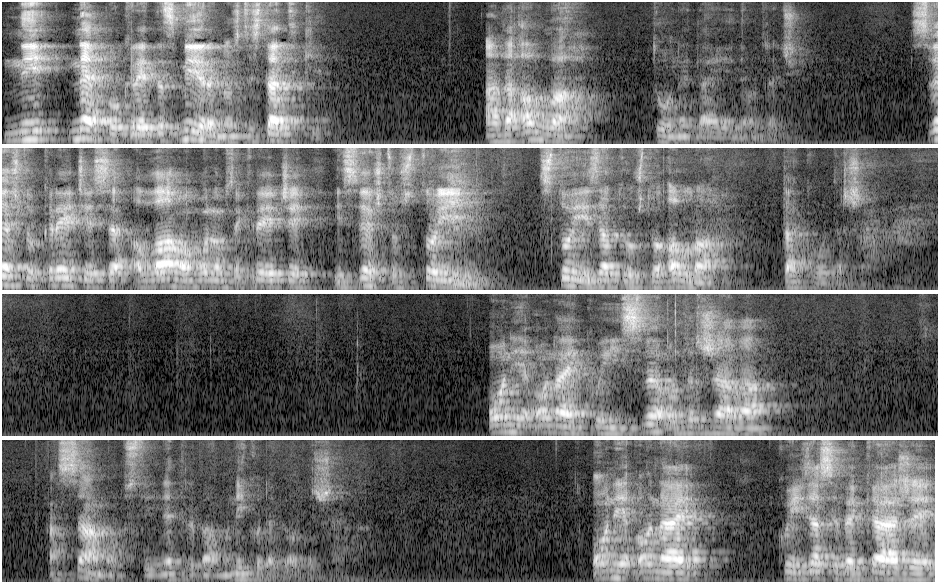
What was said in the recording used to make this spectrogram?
ni nepokreta, smirenosti, statike. A da Allah to ne daje i ne određuje. Sve što kreće se, Allahom voljom se kreće i sve što stoji, stoji zato što Allah tako održava. On je onaj koji sve održava, a sam obstoji, ne trebamo niko da ga održava. On je onaj koji za sebe kaže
